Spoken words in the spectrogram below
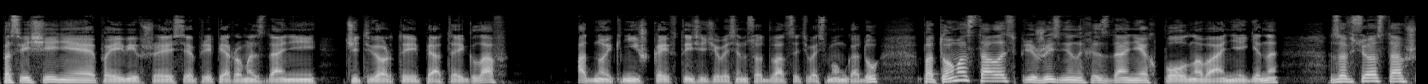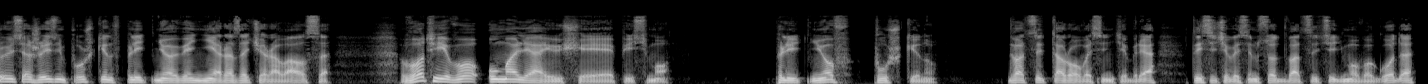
Посвящение, появившееся при первом издании 4 и 5 глав, одной книжкой в 1828 году, потом осталось при жизненных изданиях полного Онегина. За всю оставшуюся жизнь Пушкин в Плетневе не разочаровался. Вот его умоляющее письмо. Плетнев Пушкину. 22 сентября 1827 года,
